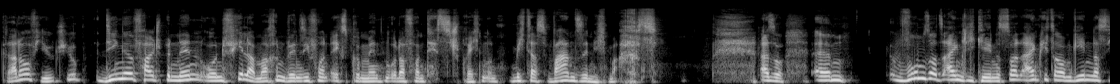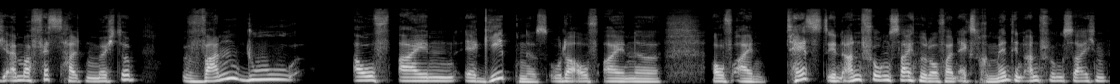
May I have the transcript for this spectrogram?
gerade auf YouTube, Dinge falsch benennen und Fehler machen, wenn sie von Experimenten oder von Tests sprechen und mich das wahnsinnig macht. Also, ähm, worum soll es eigentlich gehen? Es soll eigentlich darum gehen, dass ich einmal festhalten möchte, wann du auf ein Ergebnis oder auf eine, auf ein Test in Anführungszeichen oder auf ein Experiment in Anführungszeichen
